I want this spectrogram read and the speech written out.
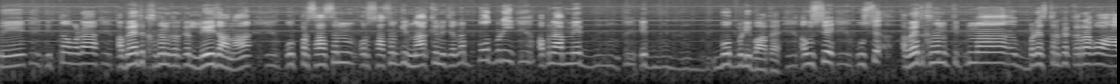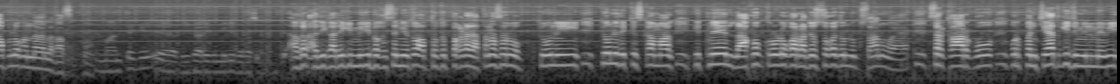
में इतना बड़ा अवैध खनन करके ले जाना और प्रशासन और शासन की नाक के नीचे ना बहुत बड़ी अपने आप में एक, एक बहुत बड़ी बात है। अब उससे उससे अवैध खनन कितना बड़े स्तर पर कर रहा हो आप लोग अंदाज़ा लगा सकते हैं। मानते कि अधिकारी अगर अधिकारी की मिली भगत से नहीं है तो अब तो, तो पकड़ा जाता ना सर वो? क्यों नहीं क्यों नहीं किसका माल? इतने लाखों करोड़ों का राजस्व का जो नुकसान हुआ है सरकार को और पंचायत की ज़मीन में भी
